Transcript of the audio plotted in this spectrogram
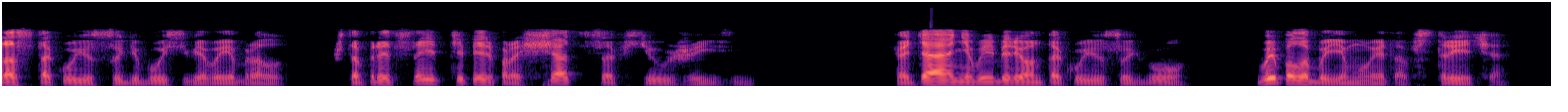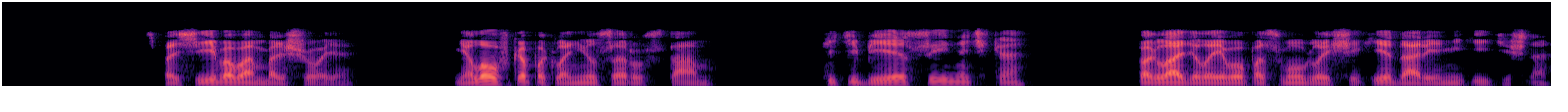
раз такую судьбу себе выбрал, что предстоит теперь прощаться всю жизнь. Хотя не выбери он такую судьбу, выпала бы ему эта встреча. Спасибо вам большое. Неловко поклонился Рустам. И тебе, сыночка, погладила его по смуглой щеке Дарья Никитишна.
